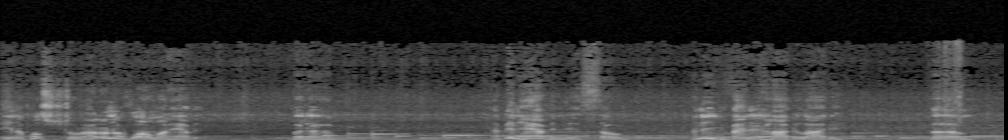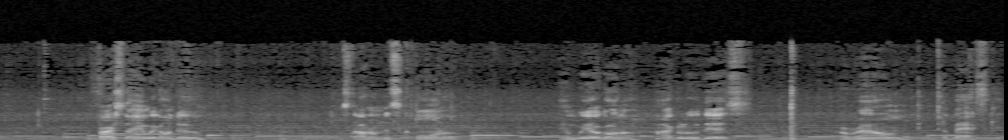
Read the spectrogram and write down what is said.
in upholstery store. I don't know if Walmart have it, but uh, I've been having this, so I know you can find it at Hobby Lobby. Um, the first thing we're gonna do, start on this corner, and we are gonna hot glue this around the basket.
